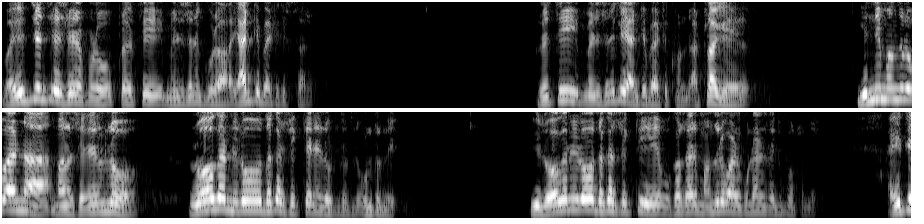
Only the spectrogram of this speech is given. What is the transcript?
వైద్యం చేసేటప్పుడు ప్రతి మెడిసిన్కి కూడా యాంటీబయాటిక్ ఇస్తారు. ప్రతి మెడిసిన్కి యాంటీబయాటిక్ ఉంది. అట్లాగే ఎన్ని మందులు వాడినా మన శరీరంలో రోగ నిరోధక శక్తి అనేది ఉంటుంది ఉంటుంది. ఈ రోగ నిరోధక శక్తి ఒకసారి మందులు వాడకుండానే తగ్గిపోతుంది. అయితే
